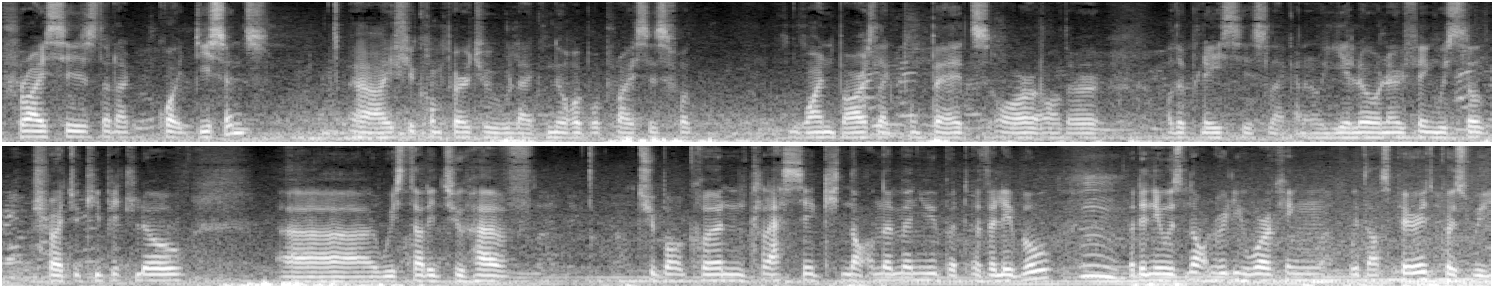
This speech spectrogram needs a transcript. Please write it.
prices that are quite decent. Uh, if you compare to like normal prices for wine bars like Pompette or other other places like I don't know Yellow and everything, we still try to keep it low. Uh, we started to have Tuborgren classic not on the menu but available, Mm. but then it was not really working with our spirit because we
